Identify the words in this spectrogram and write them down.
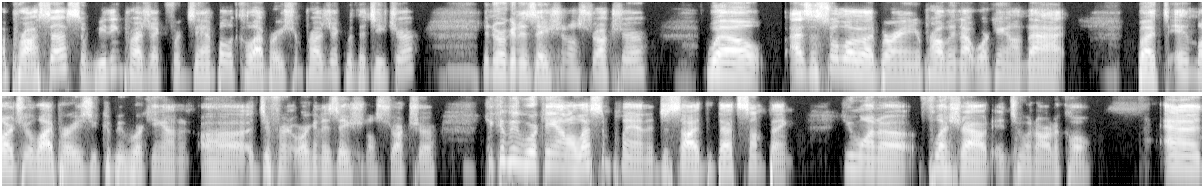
a process, a reading project, for example, a collaboration project with a teacher, an organizational structure? Well, as a solo librarian, you're probably not working on that. But in larger libraries, you could be working on uh, a different organizational structure. You could be working on a lesson plan and decide that that's something you want to flesh out into an article. And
